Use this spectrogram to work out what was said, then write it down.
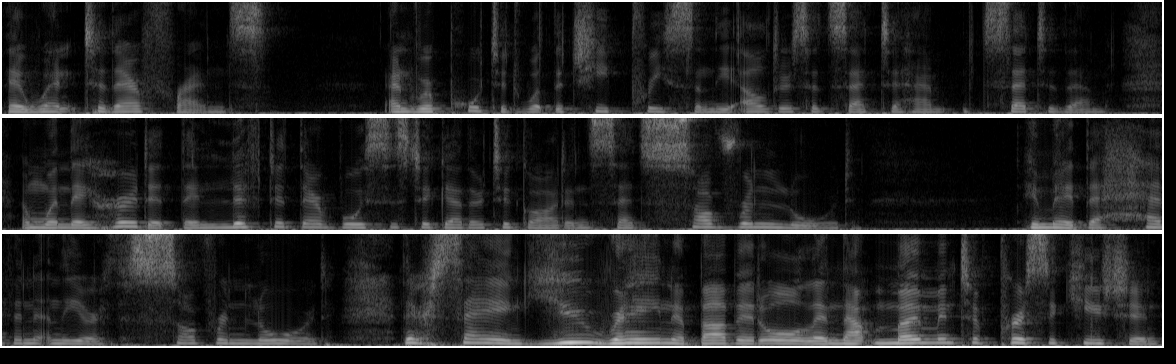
They went to their friends and reported what the chief priests and the elders had said to him said to them. And when they heard it, they lifted their voices together to God and said, "Sovereign Lord, who made the heaven and the earth, sovereign Lord. They're saying, You reign above it all. In that moment of persecution,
